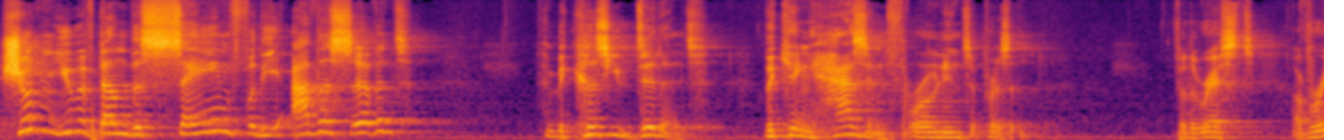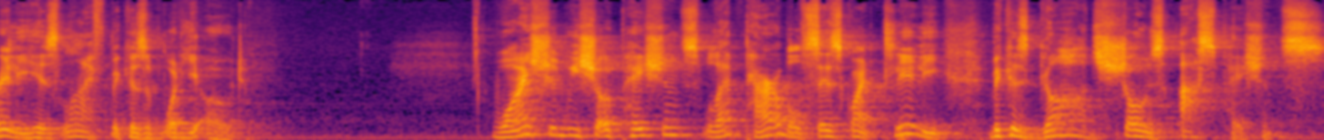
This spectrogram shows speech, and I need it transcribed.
shouldn't you have done the same for the other servant? And because you didn't, the king has him thrown into prison for the rest of really his life because of what he owed. Why should we show patience? Well, that parable says quite clearly because God shows us patience.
